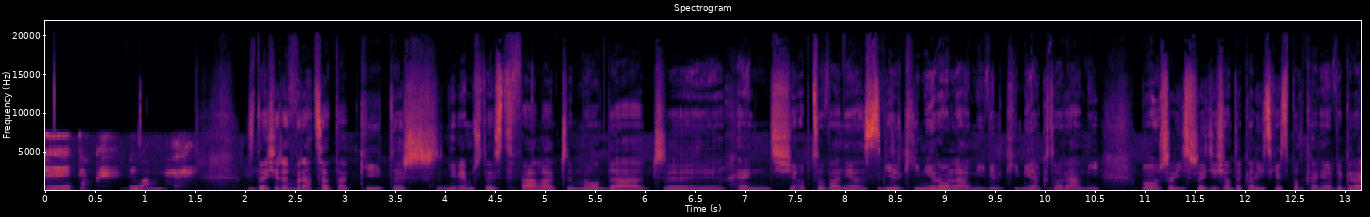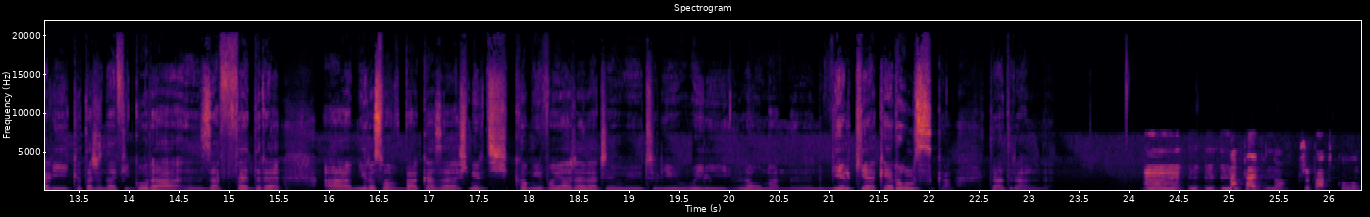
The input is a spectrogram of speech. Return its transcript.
Yy, tak, byłam. Zdaje się, że wraca taki też, nie wiem czy to jest fala, czy moda, czy chęć obcowania z wielkimi rolami, wielkimi aktorami, bo 60. kalickie spotkania wygrali Katarzyna Figura za Fedrę, a Mirosław Baka za śmierć komi Voyagera, czyli, czyli Willy Lowman. Wielkie Rulska teatralne. Mm, na pewno. W przypadku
